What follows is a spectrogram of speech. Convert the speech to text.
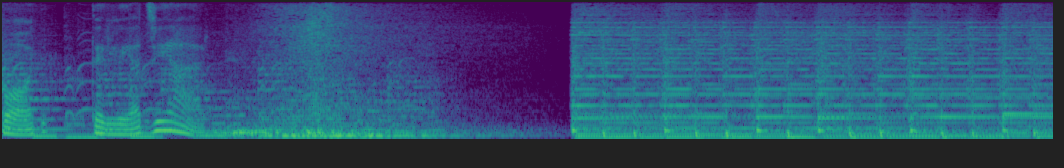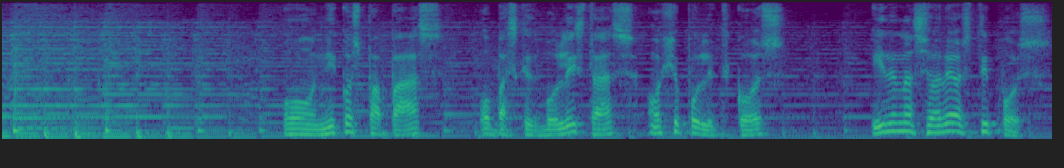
pod.gr Ο Νίκος Παπάς, ο μπασκετμπολίστας, όχι ο πολιτικός, είναι ένας ωραίος τύπος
